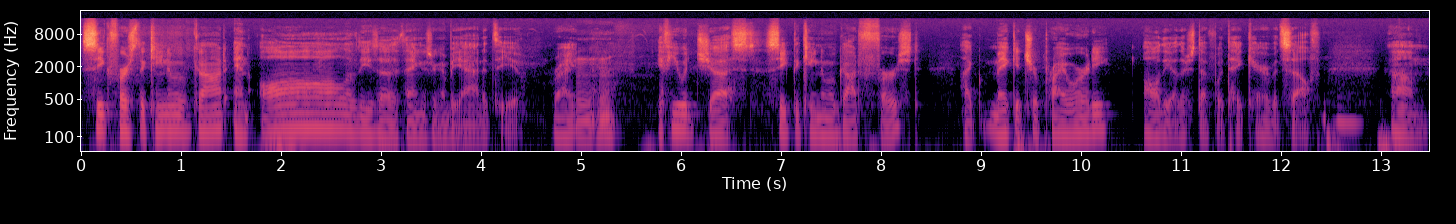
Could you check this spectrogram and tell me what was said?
Seek first the kingdom of God, and all of these other things are going to be added to you, right? Mm-hmm. if you would just seek the kingdom of God first, like make it your priority, all the other stuff would take care of itself. Um,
